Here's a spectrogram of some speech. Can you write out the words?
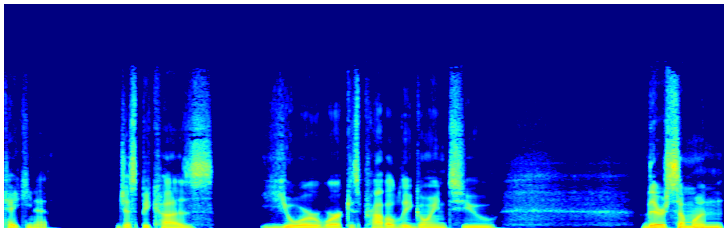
taking it just because your work is probably going to there's someone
